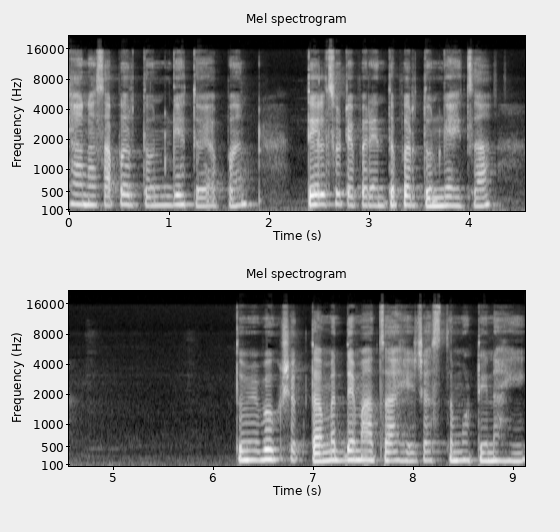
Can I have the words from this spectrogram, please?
छान असा परतून घेतोय आपण. तेल सुटेपर्यंत परतून घ्यायचा. तुम्ही बघू शकता मध्यमाचा आहे जास्त मोठी नाही.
